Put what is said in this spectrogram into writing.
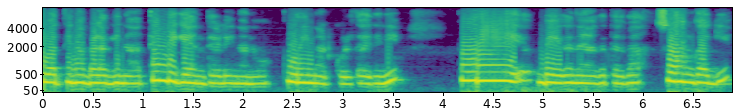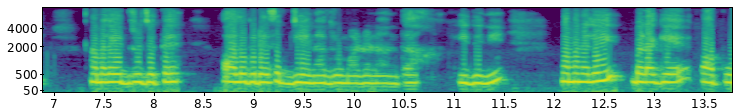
ಇವತ್ತಿನ ಬೆಳಗಿನ ತಿಂಡಿಗೆ ಅಂತೇಳಿ ನಾನು ಪೂರಿ ಮಾಡ್ಕೊಳ್ತಾ ಇದ್ದೀನಿ. ಪೂರಿ ಬೇಗನೆ ಆಗುತ್ತಲ್ವಾ? ಸೊ ಹಂಗಾಗಿ ಆಮೇಲೆ ಇದ್ರ ಜೊತೆ ಆಲೂಗಡ್ಡೆ ಸಬ್ಜಿ ಏನಾದ್ರೂ ಮಾಡೋಣ ಅಂತ ಇದ್ದೀನಿ. ನಮ್ಮನೇಲಿ ಬೆಳಗ್ಗೆ ಪಾಪು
